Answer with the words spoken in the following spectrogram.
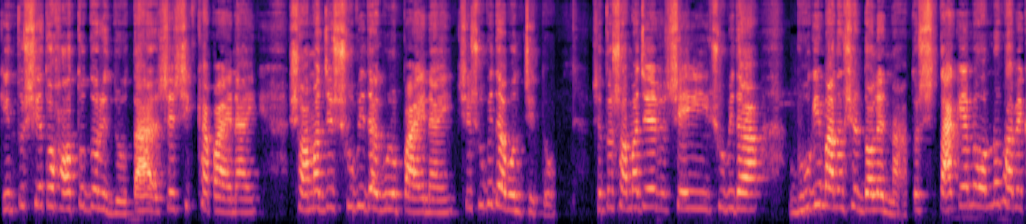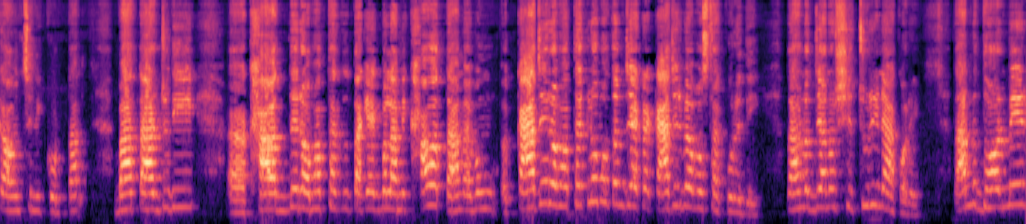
কিন্তু সে তো হতদরিদ্র, তার, সে শিক্ষা পায় নাই, সমাজের সুবিধাগুলো পায় নাই, সে সুবিধা বঞ্চিত। সে তো সমাজের সেই সুবিধা ভোগী মানুষের দলের না। তো তাকে আমি অন্যভাবে কাউন্সিলিং করতাম বা তার যদি খাদ্যের অভাব থাকতো তাকে একবার আমি খাওয়াতাম এবং কাজের অভাব থাকলেও বলতাম যে একটা কাজের ব্যবস্থা করে দিই, তাহলে যেন সে চুরি না করে। তা আমরা ধর্মের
